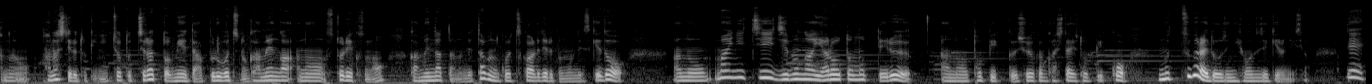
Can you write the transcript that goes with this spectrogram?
あの話してる時にちょっとちらっと見えた Apple Watch の画面があのストレックスの画面だったので多分これ使われてると思うんですけどあの毎日自分がやろうと思っているあのトピック習慣化したいトピックを6つぐらい同時に表示できるんですよ。で、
